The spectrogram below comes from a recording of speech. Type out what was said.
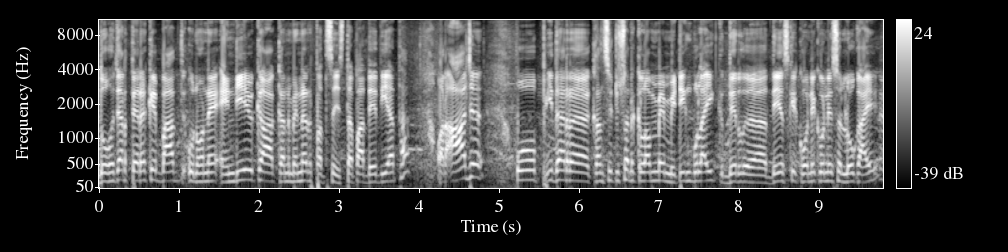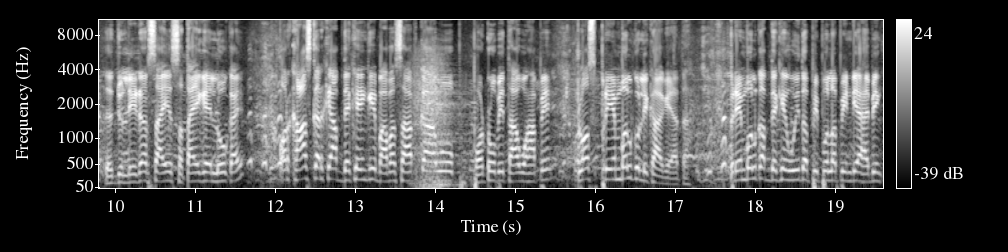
2013 के बाद उन्होंने एनडीए का कन्वेनर पद से इस्तीफा दे दिया था। और आज वो इधर कॉन्स्टिट्यूशन क्लब में मीटिंग बुलाई देश के कोने कोने से लोग आए, जो लीडर्स आए, सताए गए लोग आए। और खास करके आप देखेंगे बाबा साहब का वो फ़ोटो भी था वहाँ पे। प्लस प्रेम्बल को लिखा गया था। प्रेम्बल को आप देखें we the people of India having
